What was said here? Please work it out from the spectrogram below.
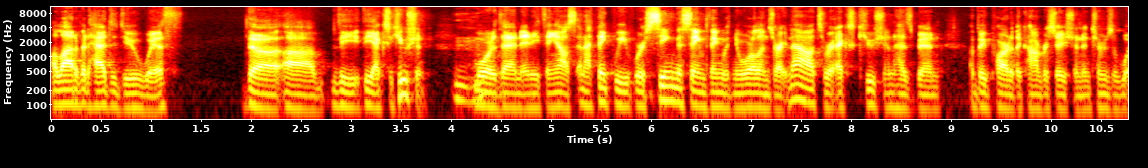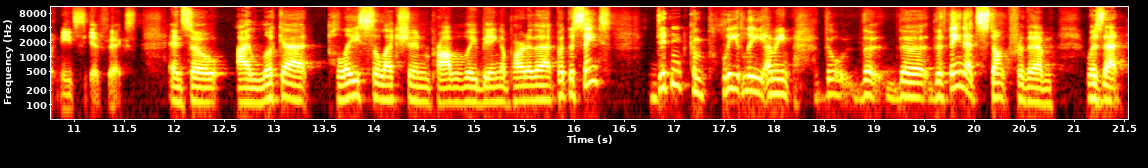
A lot of it had to do with the uh, the the execution more than anything else. And I think we we're seeing the same thing with New Orleans right now. It's where execution has been a big part of the conversation in terms of what needs to get fixed. And so I look at play selection probably being a part of that, but the Saints didn't completely i mean the, the the the thing that stunk for them was that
